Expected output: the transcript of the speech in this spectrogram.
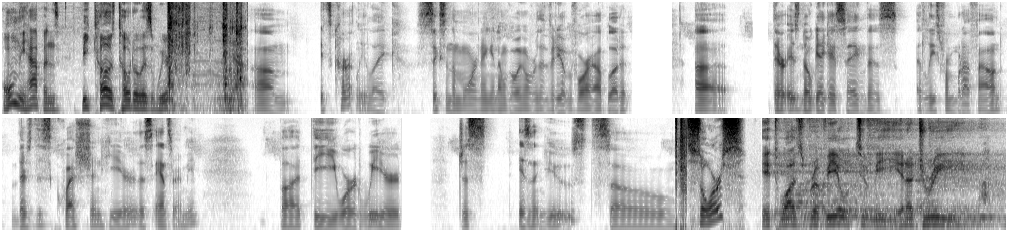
only happens because Todo is weird. Um, it's currently like 6 in the morning and I'm going over the video before I upload it. Uh, there is no Gege saying this, at least from what I found. There's this question here, this answer, I mean, but the word weird just isn't used, so. Source? It was revealed to me in a dream.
